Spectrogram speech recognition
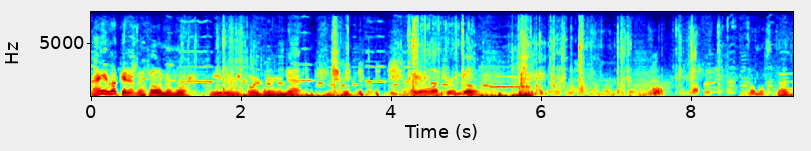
I ain't looking at my phone no more. Either recording or not. I gotta watch where I'm going. It's almost done.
